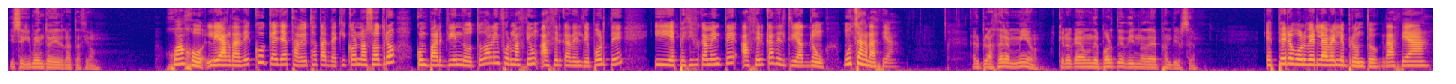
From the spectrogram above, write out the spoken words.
y seguimiento de hidratación. Juanjo, le agradezco que haya estado esta tarde aquí con nosotros compartiendo toda la información acerca del deporte y específicamente acerca del triatlón. Muchas gracias. El placer es mío. Creo que es un deporte digno de expandirse. Espero volverle a verle pronto. Gracias.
